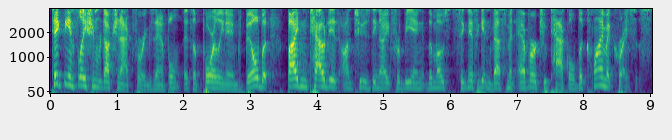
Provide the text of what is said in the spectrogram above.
Take the Inflation Reduction Act, for example. It's a poorly named bill, but Biden touted it on Tuesday night for being the most significant investment ever to tackle the climate crisis.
